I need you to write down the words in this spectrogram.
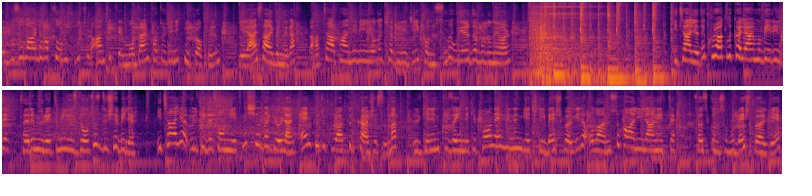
ve buzullarda hapsolmuş bu tür antik ve modern patojenik mikropların yerel salgınlara ve hatta pandemiye yol açabileceği konusunda uyarıda bulunuyor. İtalya'da kuraklık alarmı verildi. Tarım üretimi %30 düşebilir. İtalya ülkede son 70 yılda görülen en kötü kuraklık karşısında ülkenin kuzeyindeki Po Nehri'nin geçtiği 5 bölgede olağanüstü hali ilan etti. Söz konusu bu 5 bölgeye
